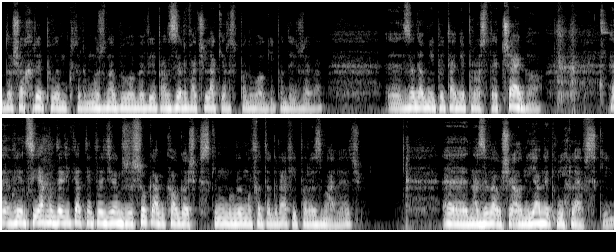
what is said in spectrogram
dość ochrypłym, którym można byłoby, wie pan, zerwać lakier z podłogi, podejrzewam. E, zadał mi pytanie proste, czego? E, więc ja mu delikatnie powiedziałem, że szukam kogoś, z kim mógłbym o fotografii porozmawiać. E, nazywał się on Janek Michlewski.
